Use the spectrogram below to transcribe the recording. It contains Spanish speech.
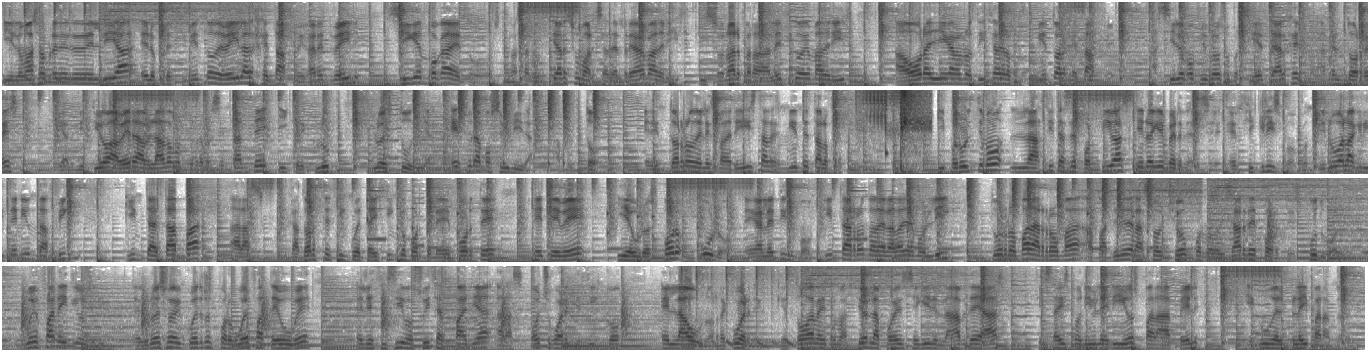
Y lo más sorprendente del día, el ofrecimiento de Bale al Getafe. Gareth Bale sigue en boca de todos. Tras anunciar su marcha del Real Madrid y sonar para el Atlético de Madrid, ahora llega la noticia del ofrecimiento al Getafe. Así lo confirmó su presidente Ángel, Torres, que admitió haber hablado con su representante y que el club lo estudia. Es una posibilidad, El entorno del exmadridista desmiente tal ofrecimiento. Y por último, las citas deportivas que no hay que perderse. En ciclismo continúa la Criterium Dafing, quinta etapa a las 14.55 por Teledeporte, ETV y Eurosport 1. En atletismo, quinta ronda de la Diamond League, turno para Roma a partir de las 8 por Movistar Deportes. Fútbol, UEFA Nations League. El grueso de encuentros por UEFA TV, el decisivo Suiza-España a las 8.45 en la 1. Recuerden que toda la información la pueden seguir en la app de AS que está disponible en iOS para Apple y en Google Play para Android.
